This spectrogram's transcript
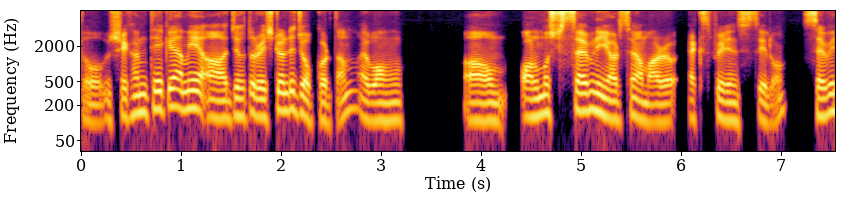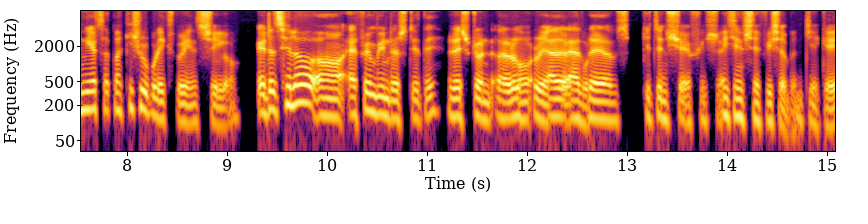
তো সেখান থেকে আমি যেহেতু রেস্টুরেন্টে জব করতাম এবং অলমোস্ট সেভেন ইয়ার্সে আমার এক্সপিরিয়েন্স ছিল। সেভেন ইয়ার্স আপনার কিসের উপর এক্সপিরিয়েন্স ছিল? এটা ছিল এফ&বি ইন্ডাস্ট্রিতে রেস্টুরেন্ট কিচেন শেফ হিসেবে। কিচেন শেফ হিসেবে। ওকে।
